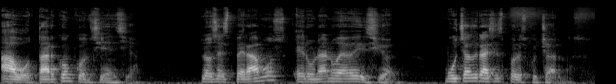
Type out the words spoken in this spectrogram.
a votar con conciencia. Los esperamos en una nueva edición. Muchas gracias por escucharnos.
